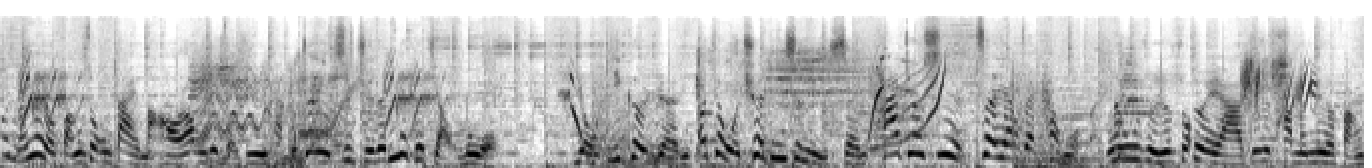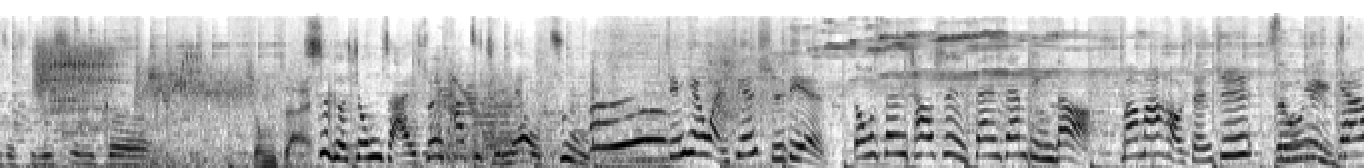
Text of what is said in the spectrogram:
为什么？因为有防重带嘛，哈。然后我们就走进去看，我就一直觉得那个角落有一个人，而且我确定是女生，她就是这样在看我们。那屋主就说：“对啊，就是他们那个房子其实是一个。”凶宅是个凶宅，所以他自己没有住。今天晚间十点，东森超市三三平的《妈妈好神之足女家》。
